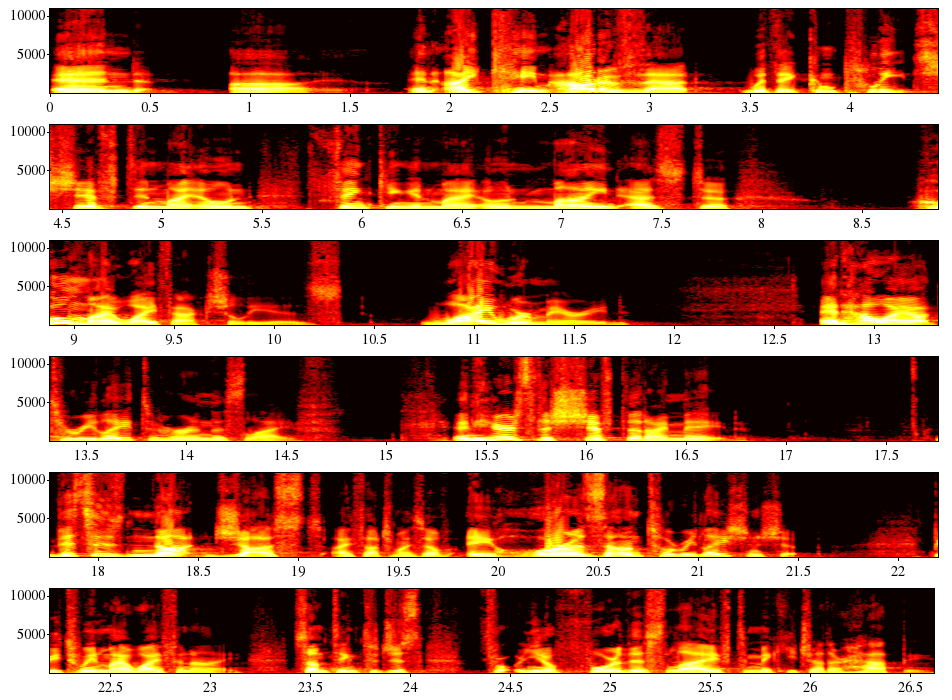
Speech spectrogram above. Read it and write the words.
And, uh, and I came out of that with a complete shift in my own thinking, in my own mind as to who my wife actually is, why we're married, and how I ought to relate to her in this life. And here's the shift that I made. This is not just, I thought to myself, a horizontal relationship between my wife and I, something to just, for, you know, for this life to make each other happy.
